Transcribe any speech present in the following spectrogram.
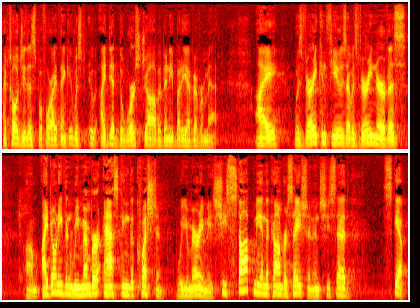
I've told you this before, I think it was, it, I did the worst job of anybody I've ever met. I was very confused, I was very nervous. Um, I don't even remember asking the question, Will you marry me? She stopped me in the conversation and she said, Skip,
